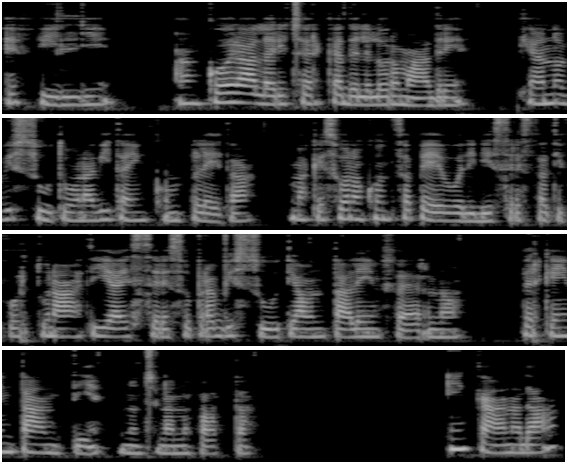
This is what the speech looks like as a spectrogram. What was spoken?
e figli ancora alla ricerca delle loro madri che hanno vissuto una vita incompleta, ma che sono consapevoli di essere stati fortunati a essere sopravvissuti a un tale inferno, perché in tanti non ce l'hanno fatta. In Canada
